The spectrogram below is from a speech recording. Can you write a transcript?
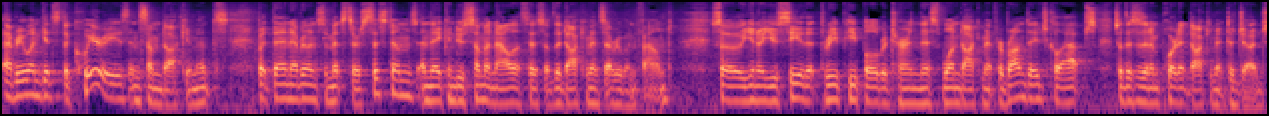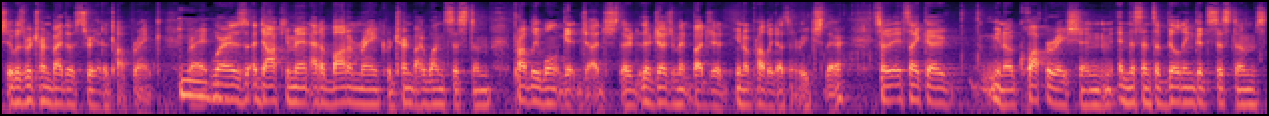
everyone gets the queries in some documents, but then everyone submits their systems and they can do some analysis of the documents everyone found. So, you know, you see that three people return this one document for Bronze Age collapse. So this is an important document to judge. It was returned by those three at a top rank, right? Mm-hmm. Whereas a document at a bottom rank returned by one system probably won't get judged. Their, their judgment budget, you know, probably doesn't reach there. So it's like a, you know, cooperation in the sense of building good systems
